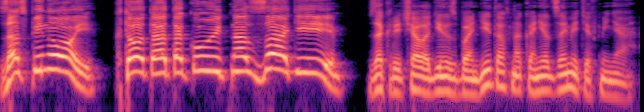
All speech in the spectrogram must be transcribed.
«За спиной! Кто-то атакует нас сзади!» — закричал один из бандитов, наконец заметив меня.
